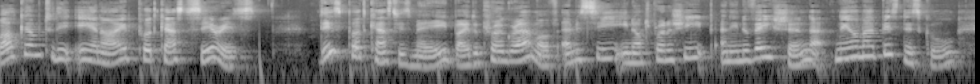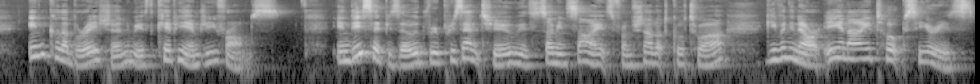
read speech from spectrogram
Welcome to the E&I podcast series. This podcast is made by the program of MSc in Entrepreneurship and Innovation at Neoma Business School in collaboration with KPMG France. In this episode, we present you with some insights from Charlotte Courtois given in our E&I Talk series.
